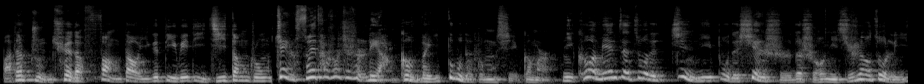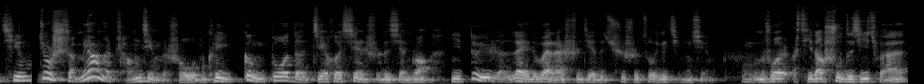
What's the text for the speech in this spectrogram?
把它准确的放到一个 DVD 机当中，这个，所以他说这是两个维度的东西，哥们儿。你科幻片在做的进一步的现实的时候，你其实要做厘清，就是什么样的场景的时候，我们可以更多的结合现实的现状，你对于人类的未来世界的趋势做一个警醒。我们说提到数字集权，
